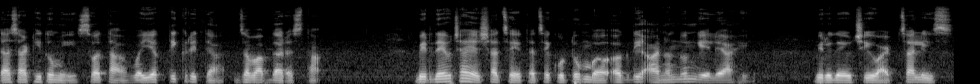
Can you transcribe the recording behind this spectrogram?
त्यासाठी तुम्ही स्वतः वैयक्तिकरित्या जबाबदार असता. बिरदेवच्या यशाचे त्याचे कुटुंब अगदी आनंदून गेले आहे. बिरुदेवची वाटचालीस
